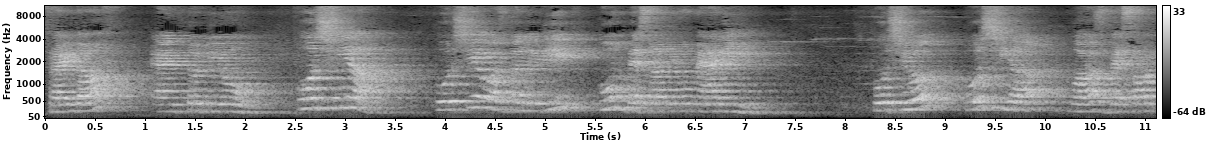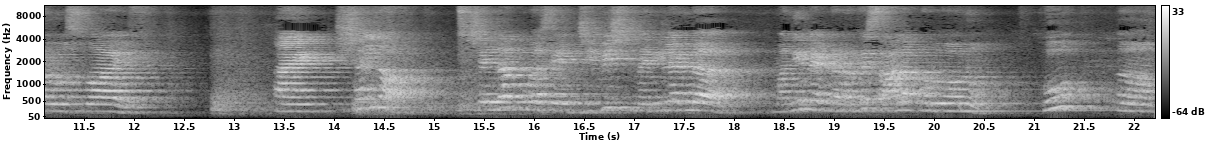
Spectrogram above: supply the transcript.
Friend of Antonio. Portia. Portia was the lady whom Bassanio married. Portia, Portia was Bassanio's wife. And Shylock. Shylock was a Jewish moneylender. moneylender ಅಂದರೆ ಸಾಲ ಕೊಡುವವನು who um,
